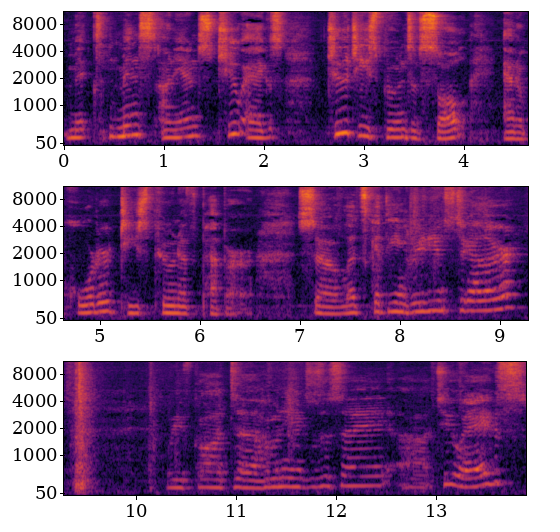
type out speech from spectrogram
mixed minced onions, two eggs, two teaspoons of salt, and a quarter teaspoon of pepper. So let's get the ingredients together. We've got, uh, how many eggs does it say? Uh, two eggs.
